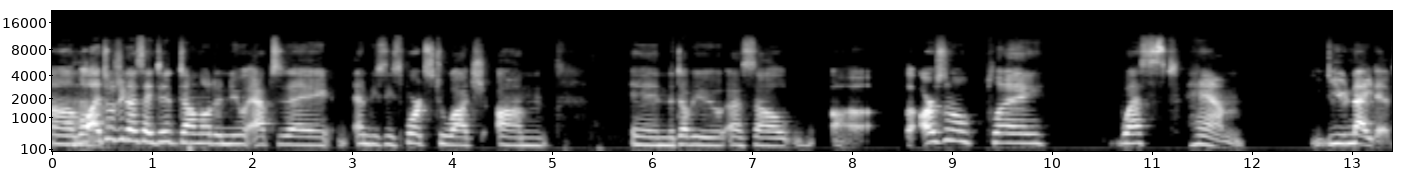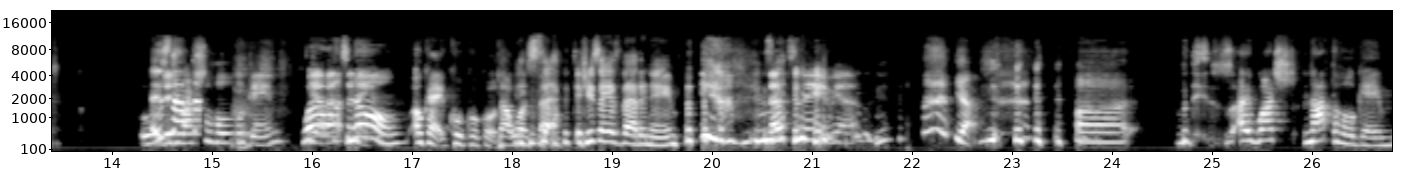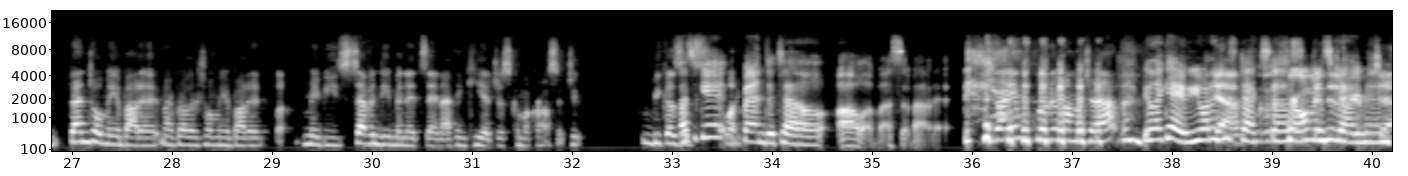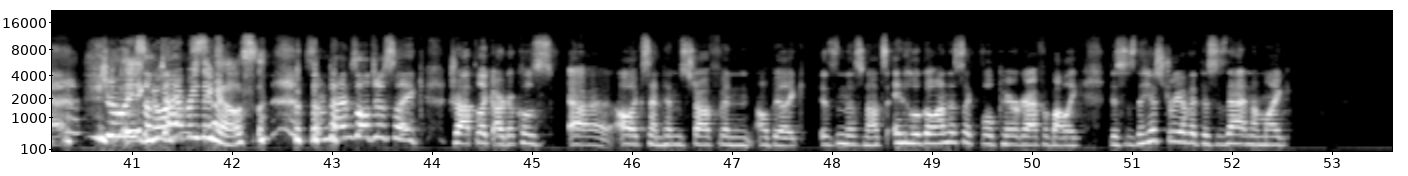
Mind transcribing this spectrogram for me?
Um, well, I told you guys I did download a new app today, NBC Sports, to watch um, in the WSL. Uh, the Arsenal play West Ham United. Ooh, did you watch the whole game? Well, yeah, that's a name. no. Okay, cool, cool, cool. That was that. that- did you say is that a name? yeah. That's the name. Yeah. yeah. Uh, but I watched not the whole game. Ben told me about it. My brother told me about it. Maybe seventy minutes in, I think he had just come across it too. Because Let's it's get like, Ben to tell all of us about it. should I include him on the chat? Be like, hey, you want to Yeah, just text th- us? throw 'em just into the chime group in. chat. Truly, Ignore everything else. Sometimes I'll just like drop like articles. Uh, I'll like send him stuff, and I'll be like, "Isn't this nuts?" And he'll go on this like full paragraph about like this is the history of it, this is that, and I'm like,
